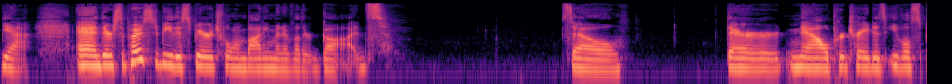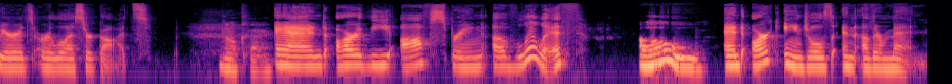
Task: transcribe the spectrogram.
yeah. And they're supposed to be the spiritual embodiment of other gods. So they're now portrayed as evil spirits or lesser gods. Okay. and are the offspring of Lilith Oh. and archangels and other men.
